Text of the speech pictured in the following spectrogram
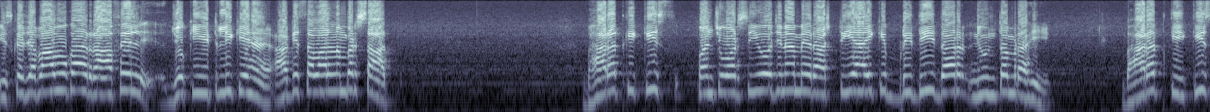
इसका जवाब होगा राफेल, जो कि इटली के हैं। आगे सवाल नंबर सात। भारत की किस पंचवर्षीय योजना में राष्ट्रीय आय की वृद्धि दर न्यूनतम रही? भारत की किस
